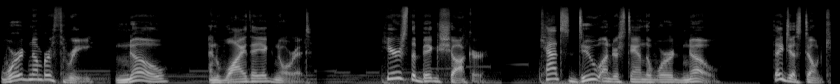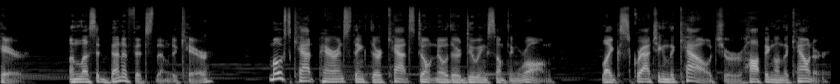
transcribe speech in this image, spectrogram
Word number three, no, and why they ignore it. Here's the big shocker. Cats do understand the word no. They just don't care, unless it benefits them to care. Most cat parents think their cats don't know they're doing something wrong, like scratching the couch or hopping on the counter.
